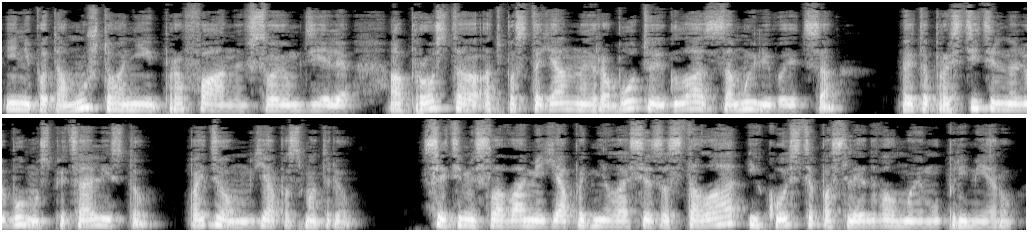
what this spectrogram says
и не потому, что они профаны в своем деле, а просто от постоянной работы глаз замыливается. Это простительно любому специалисту. Пойдем, я посмотрю. С этими словами я поднялась из-за стола, и Костя последовал моему примеру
